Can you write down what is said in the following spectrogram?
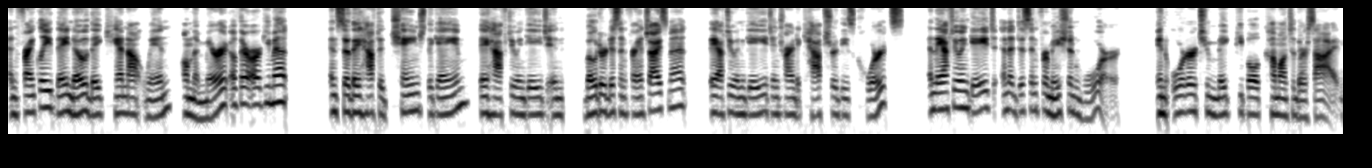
And frankly, they know they cannot win on the merit of their argument. And so they have to change the game. They have to engage in voter disenfranchisement. They have to engage in trying to capture these courts. And they have to engage in a disinformation war in order to make people come onto their side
